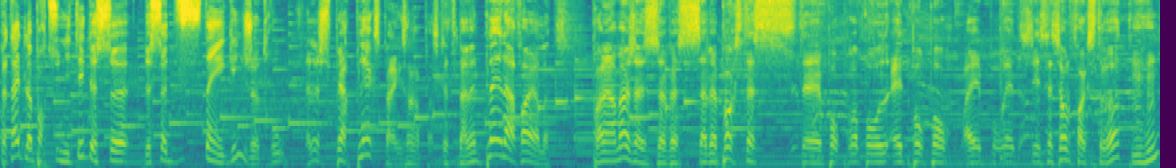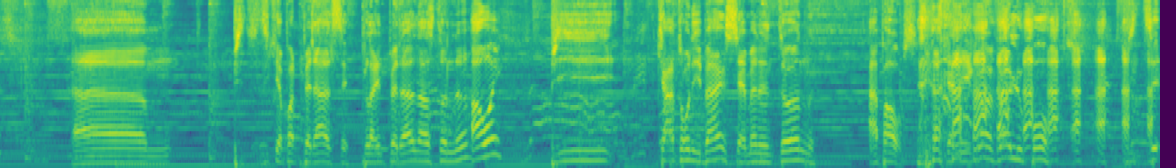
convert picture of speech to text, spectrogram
peut-être l'opportunité de se, de se distinguer, je trouve. Là, je suis perplexe, par exemple, parce que tu m'amènes plein d'affaires. là. Premièrement, je savais, je savais pas que c'était- c'était pour, proposer, être pour, pour, être pour être ces sessions de Foxtrot. Euh, Puis tu dis qu'il n'y a pas de pédale, c'est plein de pédales dans ce tune-là. Ah ouais? Puis quand Tony Banks s'y amène une tonne, elle passe. que les gars veulent ou pas? Puis,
